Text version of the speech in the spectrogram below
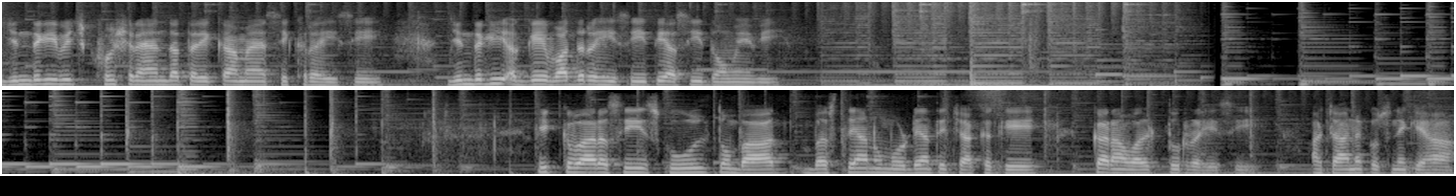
ਜ਼ਿੰਦਗੀ ਵਿੱਚ ਖੁਸ਼ ਰਹਿਣ ਦਾ ਤਰੀਕਾ ਮੈਂ ਸਿੱਖ ਰਹੀ ਸੀ। ਜ਼ਿੰਦਗੀ ਅੱਗੇ ਵਧ ਰਹੀ ਸੀ ਤੇ ਅਸੀਂ ਦੋਵੇਂ ਵੀ। ਇੱਕ ਵਾਰ ਅਸੀਂ ਸਕੂਲ ਤੋਂ ਬਾਅਦ ਬਸਤਿਆਂ ਨੂੰ ਮੋਢਿਆਂ ਤੇ ਚੱਕ ਕੇ ਘਰਾਂ ਵੱਲ ਤੁਰ ਰਹੇ ਸੀ। ਅਚਾਨਕ ਉਸਨੇ ਕਿਹਾ,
